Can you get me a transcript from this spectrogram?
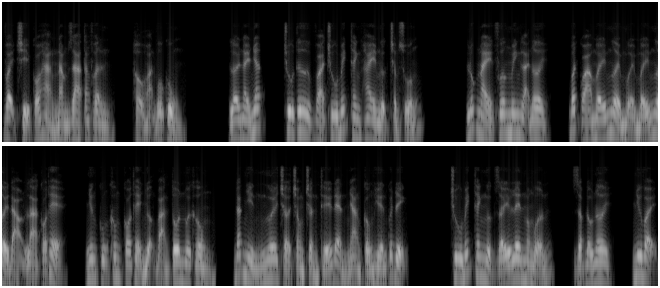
vậy chỉ có hàng năm gia tăng phân, hậu hoạn vô cùng. Lời này nhất, chu tư và chu bích thanh hay ngực trầm xuống. Lúc này phương minh lại nơi, bất quá mấy người mười mấy người đảo là có thể, nhưng cũng không có thể nhượng bản tôn nuôi không, đắc nhìn ngươi trở trong trần thế đèn nhang cống hiến quyết định. Chu Bích Thanh ngực giấy lên mong muốn, dập đầu nơi, như vậy,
